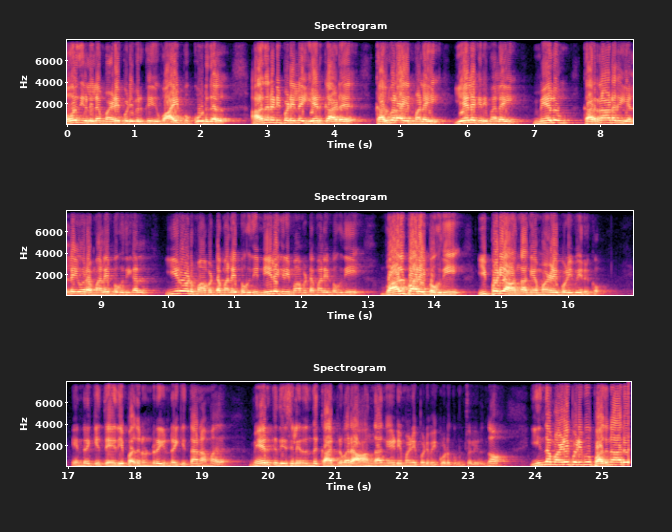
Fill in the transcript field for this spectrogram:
பகுதிகளில் மழை வாய்ப்பு கூடுதல். அதன் அடிப்படையில் ஏற்காடு கல்வராயன் மலை ஏலகிரி மலை மேலும் கர்நாடக எல்லையோர மலைப்பகுதிகள் ஈரோடு மாவட்ட மலைப்பகுதி நீலகிரி மாவட்ட மலைப்பகுதி வால்பாறை பகுதி இப்படி ஆங்காங்கே மழை பொழிவு இருக்கும். இன்றைக்கு தேதி பதினொன்று இன்றைக்கு தான் நம்ம மேற்கு திசையிலிருந்து காற்று வர ஆங்காங்கே இடிமழை பொழிவை கொடுக்கும்னு சொல்லியிருந்தோம். இந்த மழைப்பொழிவு பதினாறு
